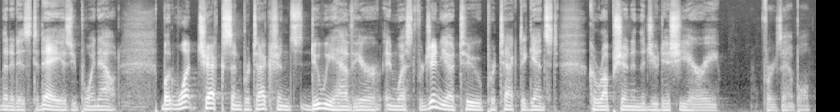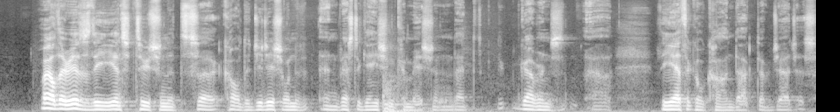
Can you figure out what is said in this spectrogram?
than it is today, as you point out. But what checks and protections do we have here in West Virginia to protect against corruption in the judiciary, for example? Well, there is the institution that's uh, called the Judicial Investigation Commission that governs the ethical conduct of judges.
